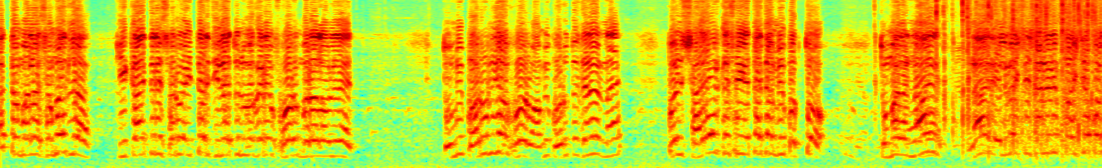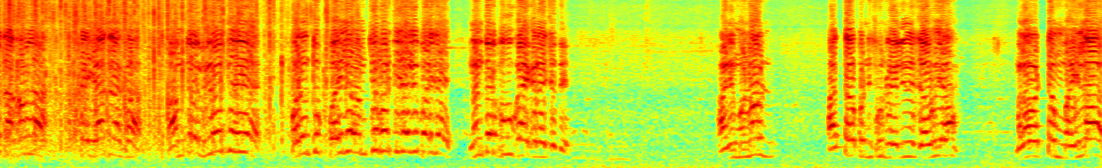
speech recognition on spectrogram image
आता मला समजलं की काहीतरी सर्व इतर जिल्ह्यातून वगैरे फॉर्म भरायला लावलेले आहेत. तुम्ही भरून घ्या फॉर्म आम्ही भरू तर देणार नाही. पण शाळेवर कसं येतात आम्ही बघतो. तुम्हाला ना ना रेल्वे स्टेशनवर पैसे पण दाखवला तर याद राखा आमचा विरोध नाही आहे परंतु पहिले आमची भरती झाली पाहिजे नंतर बघू काय करायचं ते. आणि म्हणून आता आपण इथून रॅलीने जाऊया. मला वाटतं महिला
